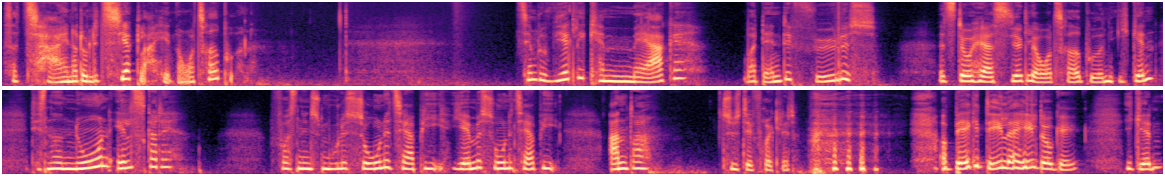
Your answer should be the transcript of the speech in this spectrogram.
Så tegner du lidt cirkler hen over trædepuderne. Se om du virkelig kan mærke, hvordan det føles at stå her og cirkle over trædepuderne. Igen, det er sådan noget, nogen elsker det. Få sådan en smule zoneterapi, hjemmezoneterapi. Andre synes, det er frygteligt. og begge dele er helt okay. Igen,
